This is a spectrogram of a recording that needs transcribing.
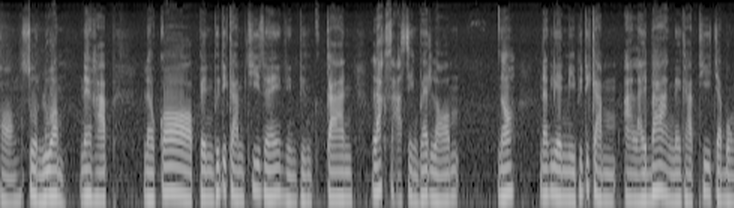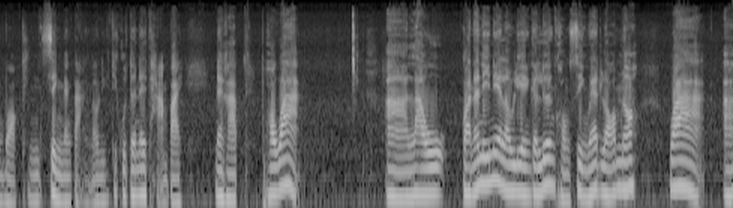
ของส่วนรวมนะครับ แล้วก็เป็นพฤติกรรมที่แสดงให้เห็นถึงการรักษาสิ่งแวดล้อมเนาะนักเรียนมีพฤติกรรมอะไรบ้างนะครับ ที่จะบ่งบอกถึงสิ่งต่างๆ เหล่านี้ที่ครูเติ้ลได้ถามไปนะครับ เพราะว่าาเราก่อนหน้านี้เนี่ยเราเรียนกันเรื่องของสิ่งแวดล้อมเนาะว่าอ่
